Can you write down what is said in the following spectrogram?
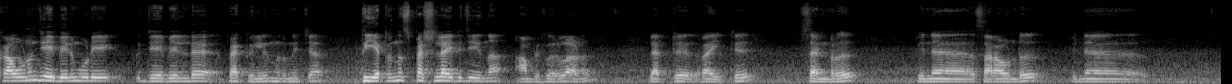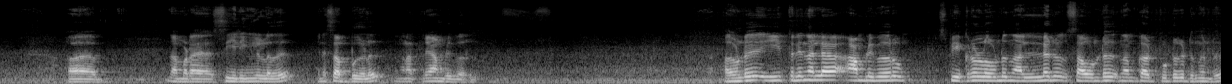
ക്രൗണും ജെ ബി എല്ലും കൂടി ജെ ബി എല്ലിന്റെ ഫാക്ടറിയിൽ നിർമ്മിച്ച തിയേറ്ററിന് സ്പെഷ്യലായിട്ട് ചെയ്യുന്ന ആംപ്ലിഫയറുകളാണ് ലെഫ്റ്റ് റൈറ്റ് സെന്റർ പിന്നെ സറൗണ്ട് പിന്നെ നമ്മുടെ സീലിങ്ങിലുള്ളത് പിന്നെ സബ്ബുകൾ അങ്ങനെ അത്രയും ആംപ്ലിഫയർ അതുകൊണ്ട് ഈ ഇത്രയും നല്ല ആംപ്ലിഫയറും സ്പീക്കറും ഉള്ളതുകൊണ്ട് നല്ലൊരു സൗണ്ട് നമുക്ക് ഔട്ട്പുട്ട് കിട്ടുന്നുണ്ട്.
